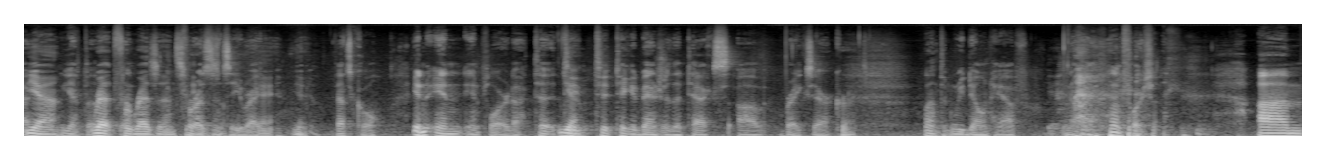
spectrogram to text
I- yeah you have to- re- for residency for residency, right? Yeah, yeah. That's cool. In in in Florida to to, Yeah. to take advantage of the tax uh, breaks there. correct. One thing we don't have, no, unfortunately. Um,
